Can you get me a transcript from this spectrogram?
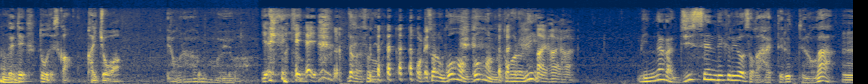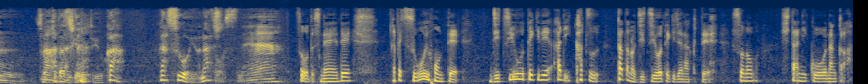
うん。ででどうですか？会長は。いや俺はもういやいやいやいだからその 俺。その5本5本のところに、やはいはいはみんなが実践できる要素が入ってるっていうのがいうん。その片付けるといういうかがすごいよな。そうですね。そうですね。で、やっぱりすごい本って、実用的であり、かつ、ただの実用的じゃなくて、その下にこう、なんか、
